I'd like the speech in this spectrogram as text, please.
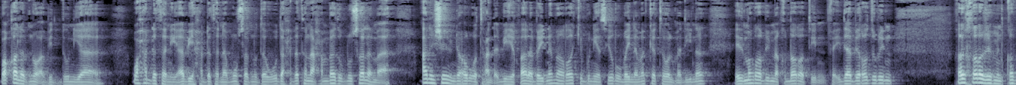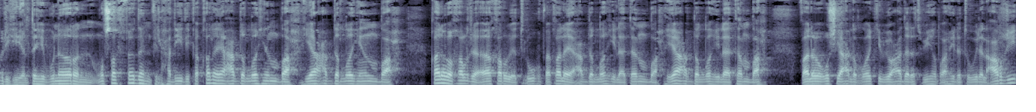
وقال ابن أبي الدنيا وحدثني أبي حدثنا موسى بن داود حدثنا حماد بن سلمة عن شيء بن عروة عن أبيه قال بينما راكب يسير بين مكة والمدينة إذ مر بمقبرة فإذا برجل قد خرج من قبره يلتهب نارا مصفدا في الحديد فقال يا عبد الله انضح يا عبد الله انضح. قال وخرج آخر يتلوه فقال يا عبد الله لا تنضح يا عبد الله لا تنضح. قال وغشي على الراكب وعدلت به الراحلة إلى العرج.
